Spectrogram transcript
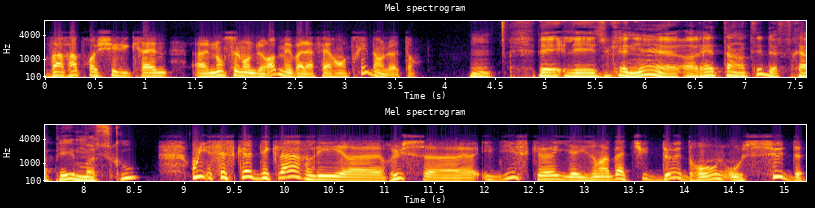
va rapprocher l'Ukraine euh, non seulement de l'Europe, mais va la faire entrer dans l'OTAN. Hmm. Mais les Ukrainiens euh, auraient tenté de frapper Moscou. Oui, c'est ce que déclarent les euh, Russes. Euh, ils disent qu'ils ont abattu deux drones au sud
